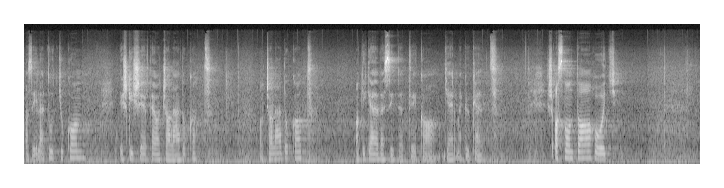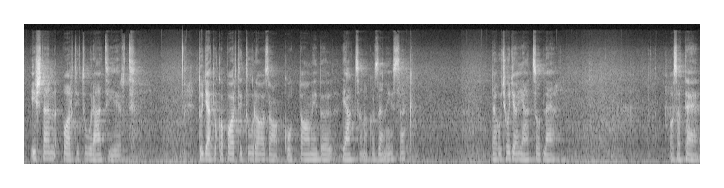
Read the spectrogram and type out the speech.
az életútjukon, és kísérte a családokat a családokat, akik elveszítették a gyermeküket. És azt mondta, hogy Isten partitúrát írt. Tudjátok, a partitúra az a kotta, amiből játszanak a zenészek. De hogy hogyan játszod le, az a te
